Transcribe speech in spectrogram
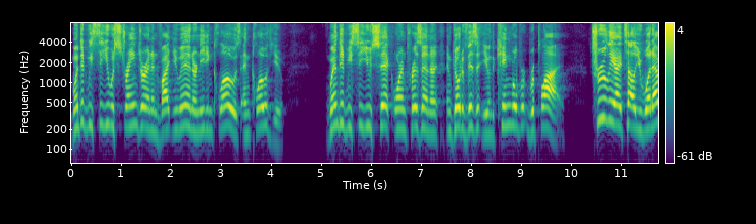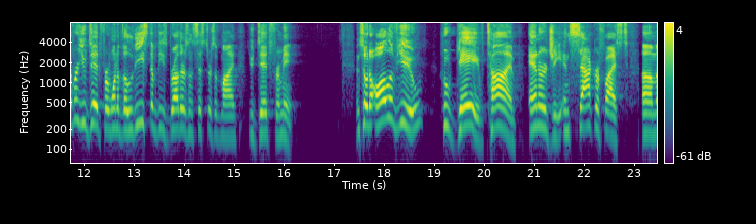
When did we see you a stranger and invite you in, or needing clothes and clothe you? When did we see you sick or in prison and go to visit you? And the king will reply, Truly, I tell you, whatever you did for one of the least of these brothers and sisters of mine, you did for me. And so, to all of you who gave time, energy, and sacrificed, um,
